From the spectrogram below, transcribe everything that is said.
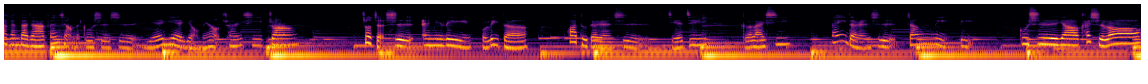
要跟大家分享的故事是《爷爷有没有穿西装》，作者是艾米丽·弗利德，画图的人是杰基·格莱西，翻译的人是张丽丽。故事要开始喽！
